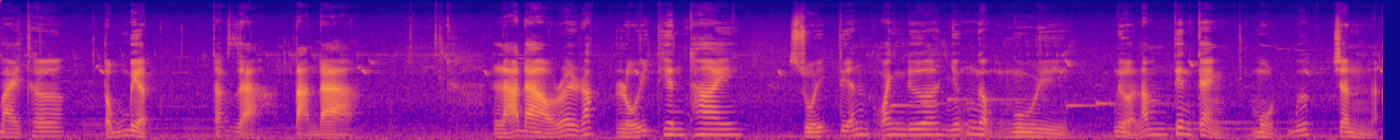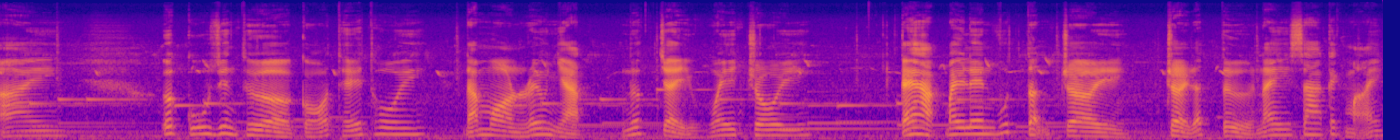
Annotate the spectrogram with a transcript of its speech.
Bài thơ Tống Biệt, Tác giả Tản Đà. Lá đào rơi rắc lối thiên thai, Suối tiễn oanh đưa những ngậm ngùi. Nửa năm tiên cảnh, một bước trần ai. Ước cũ duyên thừa có thế thôi, Đá mòn rêu nhạt, nước chảy quay trôi. Cái hạc bay lên vút tận trời Trời đất từ nay xa cách mãi.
